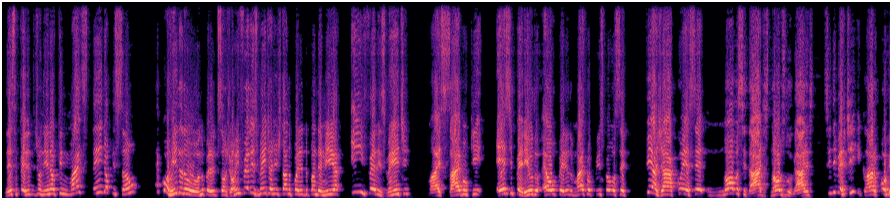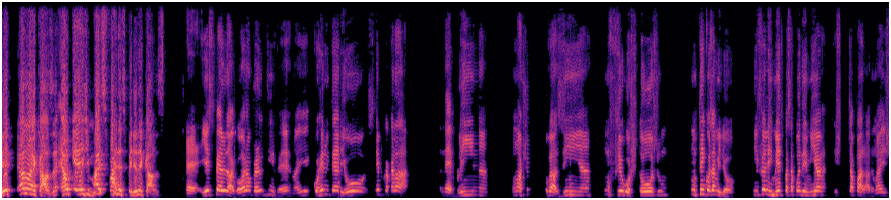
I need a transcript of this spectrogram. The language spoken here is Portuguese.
Nesse período de junino é o que mais tem de opção é corrida no, no período de São João. Infelizmente, a gente está no período de pandemia, infelizmente, mas saibam que esse período é o período mais propício para você viajar, conhecer novas cidades, novos lugares, se divertir e, claro, correr. É ou não é, Carlos? É, é o que a gente mais faz nesse período, hein, Carlos? É, e esse período agora é um período de inverno. Aí correr no interior, sempre com aquela neblina, uma chuvazinha, um frio gostoso. Não tem coisa melhor. Infelizmente, com essa pandemia, está parado. Mas,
